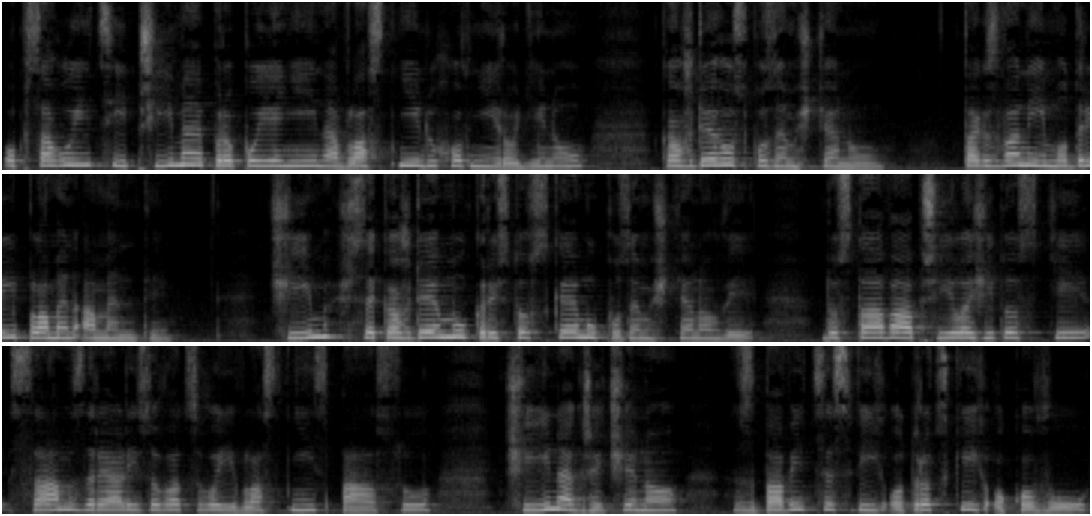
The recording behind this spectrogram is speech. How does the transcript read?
obsahující přímé propojení na vlastní duchovní rodinu každého z pozemšťanů, takzvaný modrý plamen Amenty, čímž se každému kristovskému pozemšťanovi dostává příležitosti sám zrealizovat svoji vlastní spásu, či jinak řečeno, zbavit se svých otrockých okovů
